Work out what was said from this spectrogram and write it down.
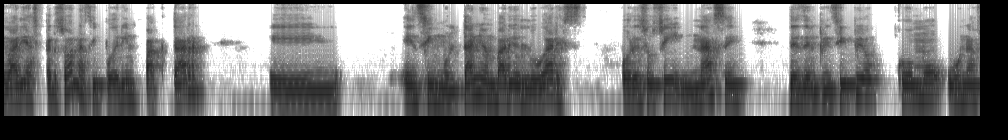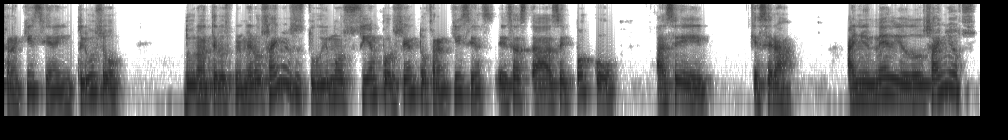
varias personas y poder impactar eh, en simultáneo en varios lugares. Por eso sí, nace desde el principio como una franquicia. Incluso durante los primeros años estuvimos 100% franquicias. Es hasta hace poco, hace, ¿qué será? Año y medio, dos años,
